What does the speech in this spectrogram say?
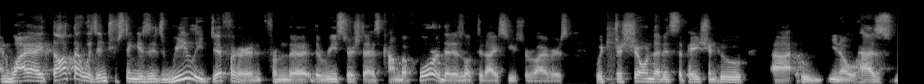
And why I thought that was interesting is it's really different from the, the research that has come before that has looked at ICU survivors, which has shown that it's the patient who, uh, who you know, has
